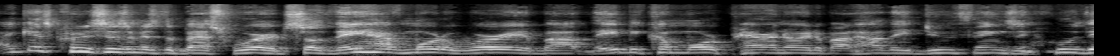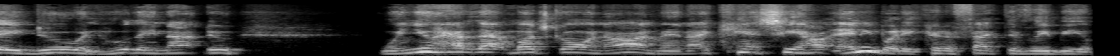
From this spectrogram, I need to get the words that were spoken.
I guess criticism is the best word. So they have more to worry about. They become more paranoid about how they do things and who they do and who they not do. When you have that much going on, man, I can't see how anybody could effectively be a,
